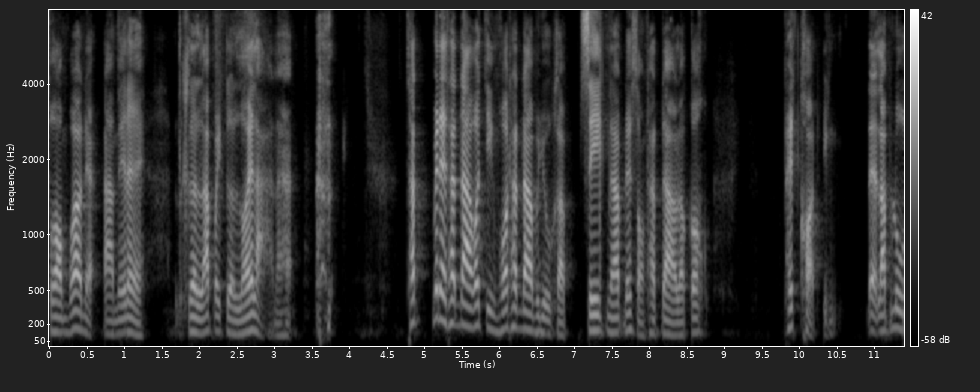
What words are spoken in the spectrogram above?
ฟอร์มก็เนี่ยตามนี้เลย เกินรับไปเกินร้อยหลานะฮะทัดไม่ได้ทัดดาวก็จริงเพราะทัดดาวไปอยู่กับซิกนะครับ ได้สองทัดดาวแล้วก็เพชรคอร์ดอีกได้รับลูก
